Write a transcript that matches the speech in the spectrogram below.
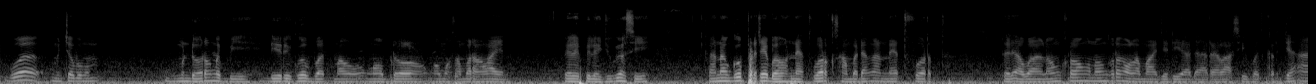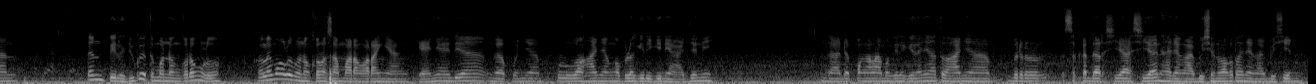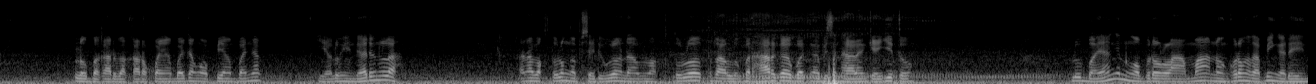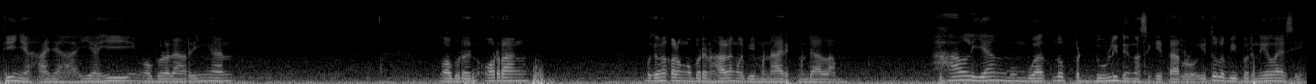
Gue mencoba mendorong lebih diri gue buat mau ngobrol, ngomong sama orang lain. Pilih-pilih juga sih. Karena gue percaya bahwa network sama dengan net worth. Dari awal nongkrong, nongkrong lama jadi ada relasi buat kerjaan. Dan pilih juga teman nongkrong lu. Kalau emang lu nongkrong sama orang-orang yang kayaknya dia nggak punya peluang hanya ngobrol gini-gini aja nih, nggak ada pengalaman gini-gininya atau hanya bersekedar sia-sia hanya ngabisin waktu hanya ngabisin lo bakar-bakar rokok yang banyak ngopi yang banyak ya lo hindarin lah. Karena waktu lo nggak bisa diulang dan waktu lo terlalu berharga buat ngabisin hal yang kayak gitu. Lu bayangin ngobrol lama nongkrong tapi nggak ada intinya. Hanya hahi ngobrol yang ringan ngobrolin orang. Bagaimana kalau ngobrolin hal yang lebih menarik mendalam hal yang membuat lo peduli dengan sekitar lo itu lebih bernilai sih.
